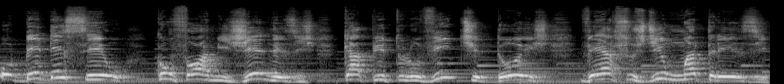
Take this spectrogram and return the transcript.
obedeceu, conforme Gênesis capítulo 22, versos de 1 a 13.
